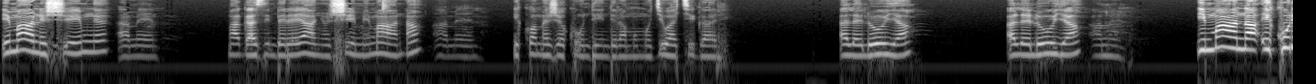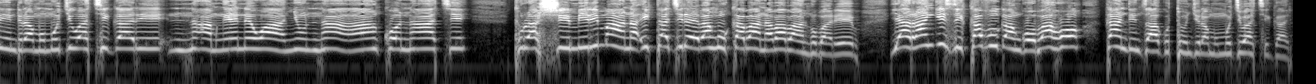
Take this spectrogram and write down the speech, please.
imana ishimwe. Amen. Mpagaze imbere yanyu nshima imana ikomeje kundindira mu mujyi wa kigali. Haleluya amen. Imana ikurindira mu mujyi wa kigali nta mwene wanyu nta anko ntaki turashimira imana itajya ireba nk'uko abana b'abantu bareba. Yarangiza ikavuga ngo baho kandi nzagutungira mu mujyi wa kigali.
